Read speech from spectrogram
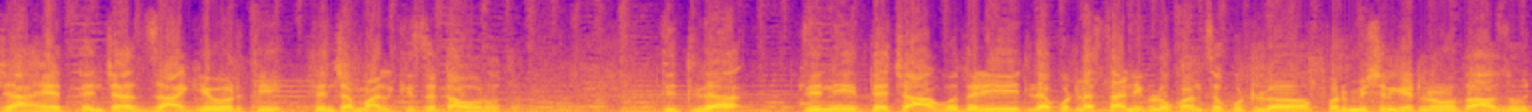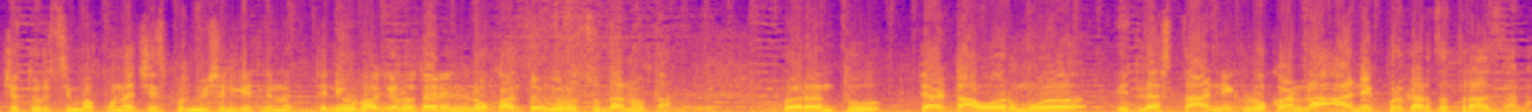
जे आहेत त्यांच्या जागेवरती त्यांच्या मालकीचं टावर होतं. तिथल्या त्यांनी त्याच्या अगोदरही इथल्या कुठल्या स्थानिक लोकांचं कुठलं परमिशन घेतलं नव्हतं आजू चतुर्सीमा कोणाचीच परमिशन घेतली नव्हती. त्यांनी उभा केलं होतं आणि लोकांचा विरोधसुद्धा नव्हता. परंतु त्या टावरमुळं इथल्या स्थानिक लोकांना अनेक प्रकारचा त्रास झाला.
